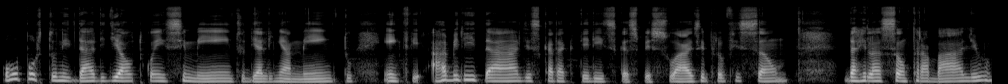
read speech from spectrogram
oportunidade de autoconhecimento, de alinhamento entre habilidades, características pessoais e profissão, da relação trabalho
